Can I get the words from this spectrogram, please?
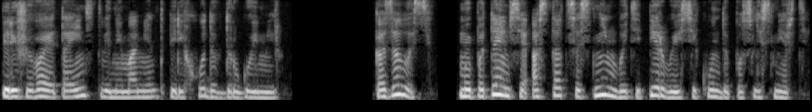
переживая таинственный момент перехода в другой мир. Казалось, мы пытаемся остаться с ним в эти первые секунды после смерти,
